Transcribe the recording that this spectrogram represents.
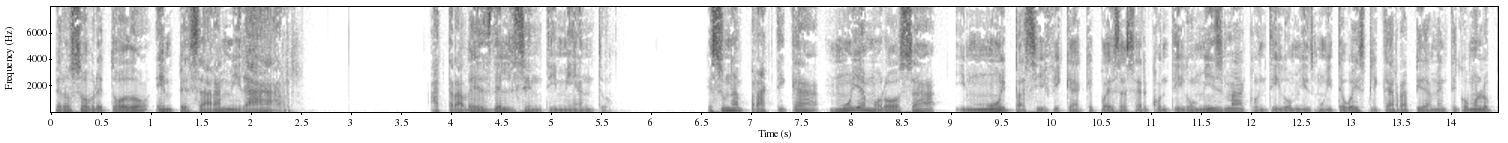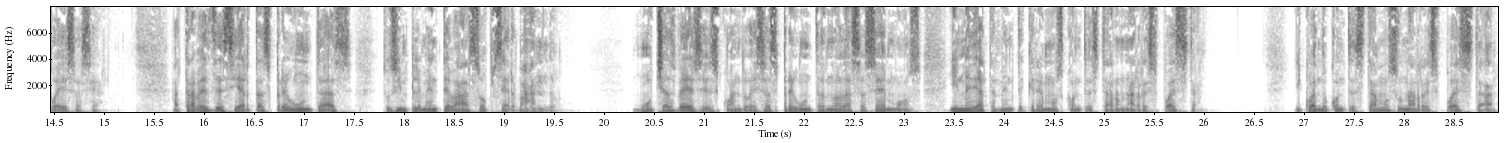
pero sobre todo empezar a mirar a través del sentimiento. Es una práctica muy amorosa y muy pacífica que puedes hacer contigo misma, contigo mismo. Y te voy a explicar rápidamente cómo lo puedes hacer a través de ciertas preguntas, tú simplemente vas observando. Muchas veces cuando esas preguntas no las hacemos, inmediatamente queremos contestar una respuesta. Y cuando contestamos una respuesta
